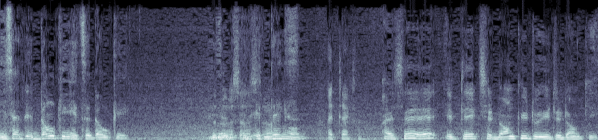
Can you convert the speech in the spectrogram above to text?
He said, a donkey, it's a donkey. It, it, it, takes, no. it. I say it takes a donkey to eat a donkey.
